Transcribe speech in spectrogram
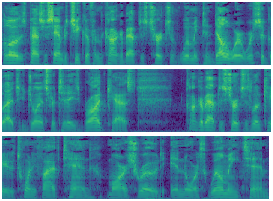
Hello, this is Pastor Sam DeChico from the Concord Baptist Church of Wilmington, Delaware. We're so glad you could join us for today's broadcast. Concord Baptist Church is located at 2510 Marsh Road in North Wilmington.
